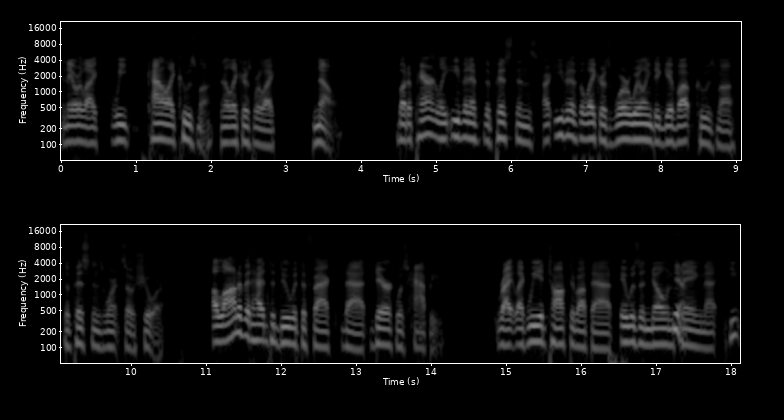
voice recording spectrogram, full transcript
And they were like, we kind of like Kuzma, and the Lakers were like, no. But apparently, even if the Pistons, or even if the Lakers were willing to give up Kuzma, the Pistons weren't so sure. A lot of it had to do with the fact that Derrick was happy, right? Like we had talked about that. It was a known Yeah. thing that he,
